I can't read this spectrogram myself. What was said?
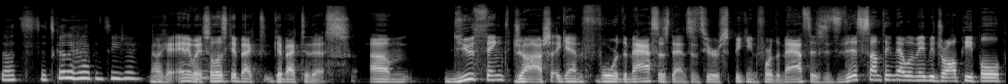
That's it's gonna happen, CJ. Okay. Anyway, so let's get back to, get back to this. Um, do you think, Josh, again for the masses? Then, since you're speaking for the masses, is this something that would maybe draw people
